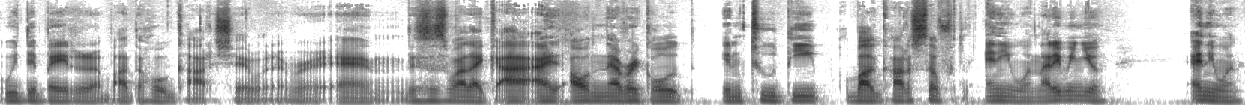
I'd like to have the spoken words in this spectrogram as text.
we debated about the whole God shit, whatever. And this is why, like, I, I I'll never go in too deep about God stuff with anyone, not even you, anyone.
